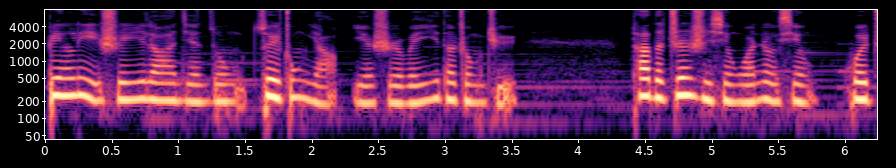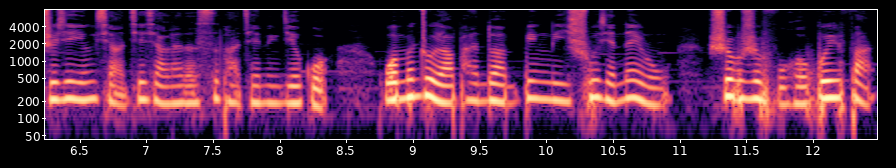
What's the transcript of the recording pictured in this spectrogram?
病历是医疗案件中最重要也是唯一的证据，它的真实性、完整性会直接影响接下来的司法鉴定结果。我们主要判断病历书写内容是不是符合规范，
